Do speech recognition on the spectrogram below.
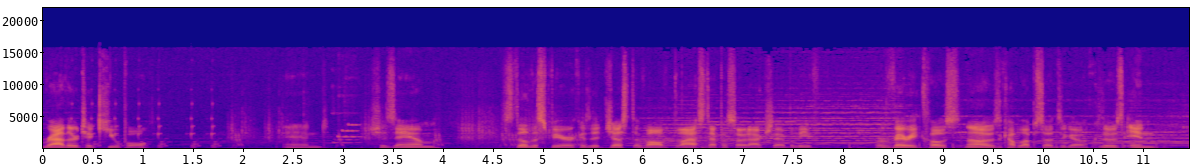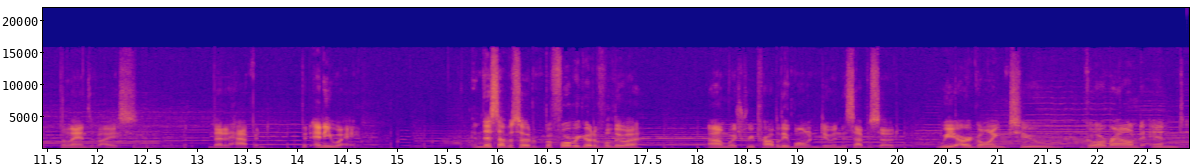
rather to Cupil. And Shazam, still the spear, because it just evolved last episode, actually, I believe. Or very close. No, it was a couple episodes ago, because it was in the Lands of Ice that it happened. But anyway, in this episode, before we go to Valua, um, which we probably won't do in this episode, we are going to go around and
